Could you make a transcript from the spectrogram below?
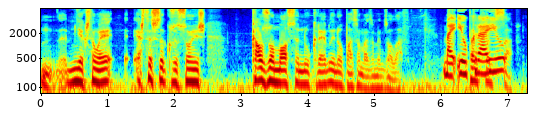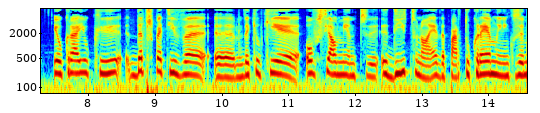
A minha questão é, estas acusações causam moça no Kremlin ou passam mais ou menos ao lado? Bem, eu Tanto creio eu creio que, da perspectiva uh, daquilo que é oficialmente dito, não é? Da parte do Kremlin, inclusive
